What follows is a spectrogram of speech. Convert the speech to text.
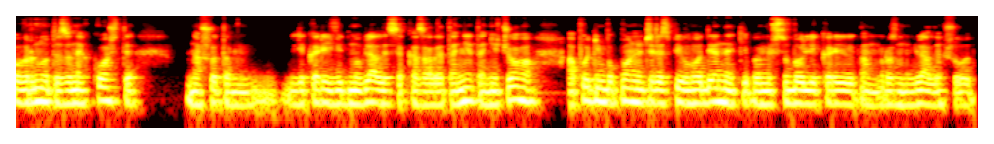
повернути за них кошти. На що там лікарі відмовлялися, казали, та ні, та нічого. А потім буквально через півгодини, типу, між собою лікарі там розмовляли, що от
